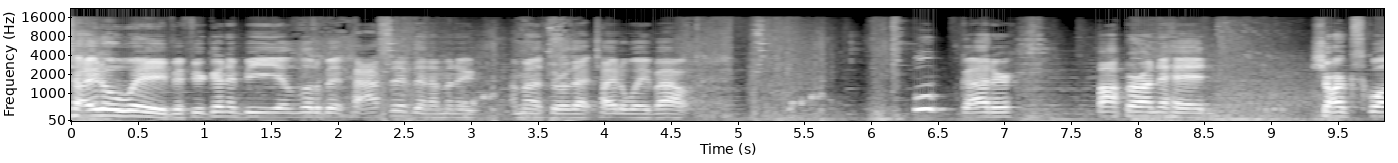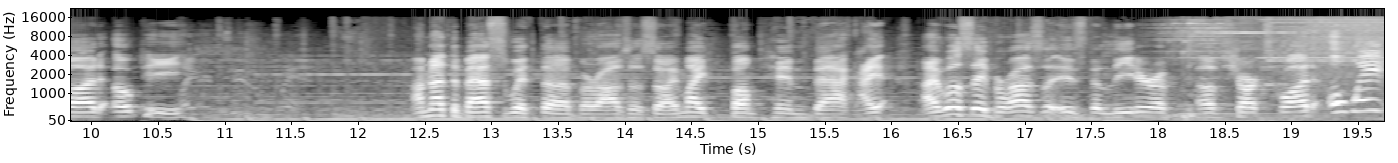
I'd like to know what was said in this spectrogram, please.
Tidal wave. If you're gonna be a little bit passive, then I'm gonna I'm gonna throw that tidal wave out. Boop, got her. Bop her on the head. Shark Squad, OP. I'm not the best with uh, Barraza, so I might bump him back. I I will say Barraza is the leader of, of Shark Squad. Oh, wait!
